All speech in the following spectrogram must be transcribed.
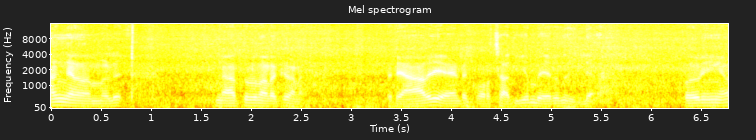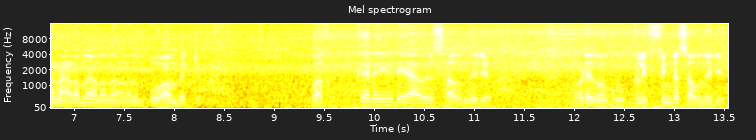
അങ്ങനെ നമ്മൾ ഇതിനകത്തൂടെ നടക്കുകയാണ്. രാവിലെ ആയിട്ട് കുറച്ചധികം പേരൊന്നും ഇല്ല. അപ്പോൾ ഇങ്ങനെ നടന്ന് നടന്ന് നടന്ന് പോകാൻ പറ്റും. വർക്കലയുടെ ആ ഒരു സൗന്ദര്യം. അവിടെ നോക്കൂ ക്ലിഫിന്റെ സൗന്ദര്യം.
